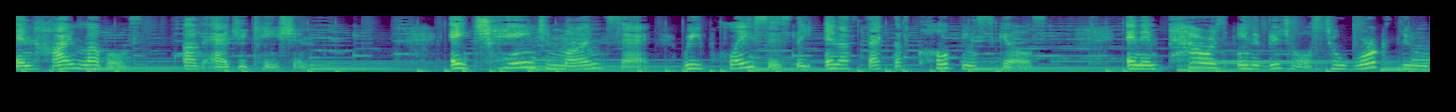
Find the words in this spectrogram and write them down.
and high levels of agitation. A change mindset replaces the ineffective coping skills and empowers individuals to work through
